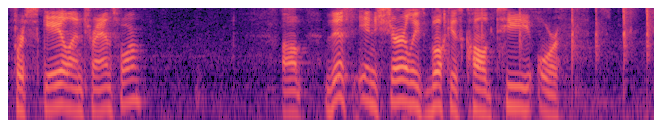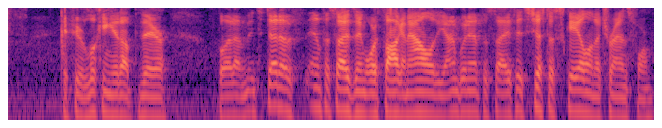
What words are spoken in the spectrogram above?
for scale and transform. Um, this in Shirley's book is called T orth if you're looking it up there, but um, instead of emphasizing orthogonality I'm going to emphasize it's just a scale and a transform.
